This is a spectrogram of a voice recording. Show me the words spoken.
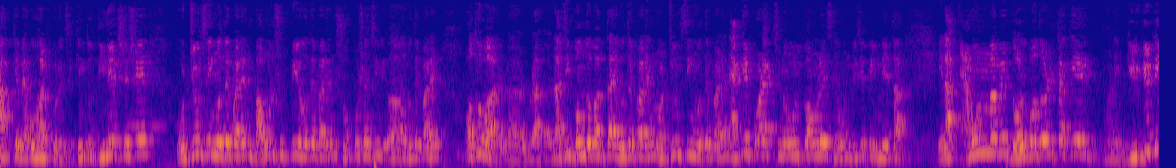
রাগকে ব্যবহার করেছে। কিন্তু দিনের শেষে অর্জুন সিং হতে পারেন, বাবুল সুপ্রিয় হতে পারেন, সব্যসাচী হতে পারেন, অথবা রাজীব বন্দ্যোপাধ্যায় হতে পারেন, অর্জুন সিং হতে পারেন, একের পর এক তৃণমূল কংগ্রেস এবং বিজেপির নেতা। এরা এমন ভাবে দলবদলটাকে মানে গিরগিটি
